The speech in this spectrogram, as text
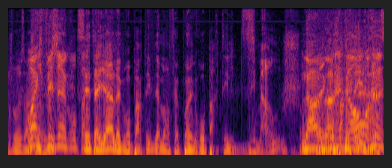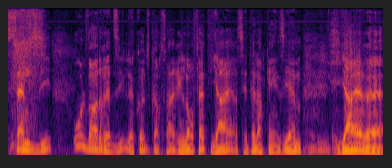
je vous en Ouais, je faisais un gros party. C'était hier le gros party. Évidemment, on fait pas un gros party le dimanche. On Non, fait un non, party non. le samedi ou le vendredi, le cas du Corsaire. Ils l'ont fait hier, c'était leur 15e. Eh Hier, euh,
